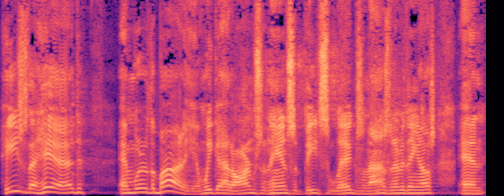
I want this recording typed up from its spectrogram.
He's the head, and we're the body. And we got arms and hands and feet and legs and eyes and everything else. And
